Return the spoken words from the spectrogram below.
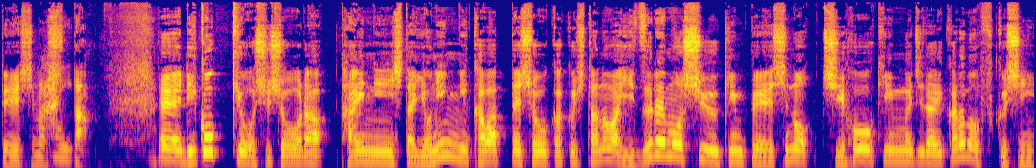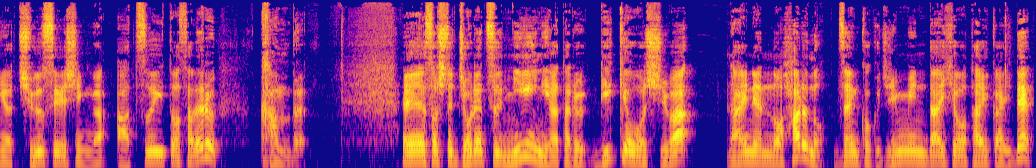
定しました。はいえー、李克強首相ら退任した4人に代わって昇格したのはいずれも習近平氏の地方勤務時代からの腹心や忠誠心が厚いとされる幹部、えー、そして序列2位にあたる李強氏は来年の春の全国人民代表大会で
